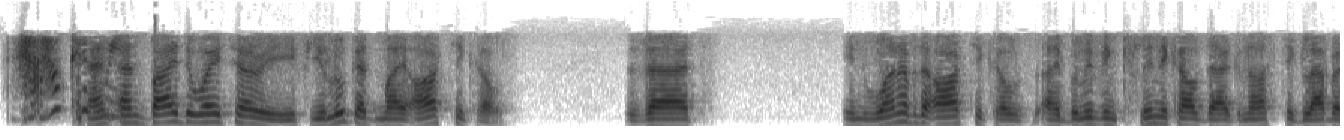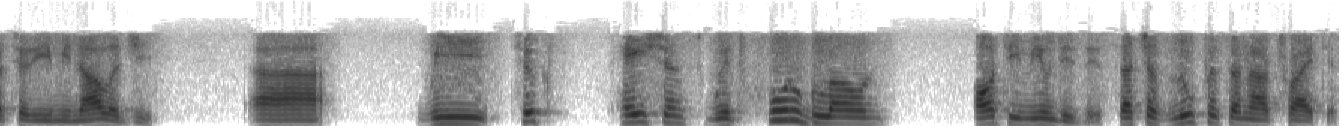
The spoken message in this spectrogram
How, how can And, we? and by the way, Teri, if you look at my article, that in one of the articles, I believe in Clinical Diagnostic Laboratory Immunology, uh, we took patients with full-blown autoimmune disease, such as lupus and arthritis.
